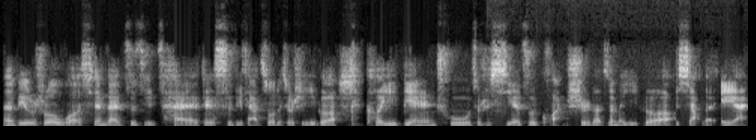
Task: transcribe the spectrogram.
呃，比如说我现在自己在这个私底下做的就是一个可以辨认出就是鞋子款式的这么一个小的 AI。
